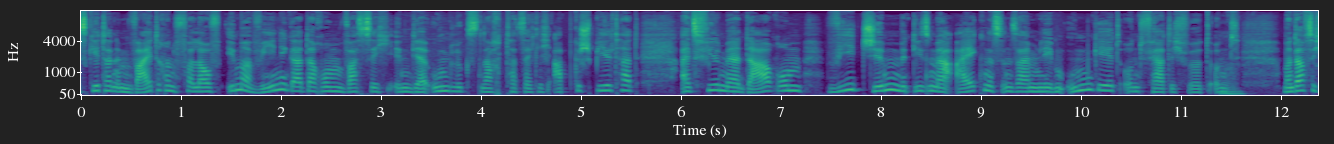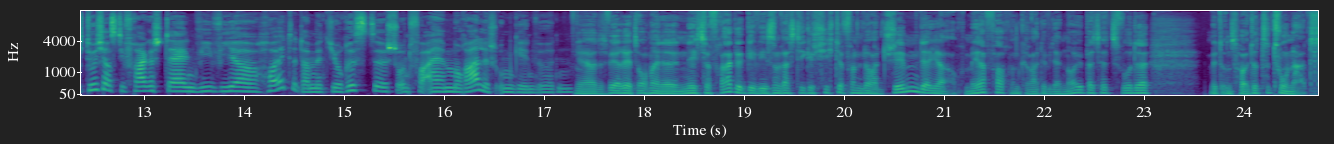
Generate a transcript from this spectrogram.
Es geht dann im weiteren Verlauf immer weniger darum, was sich in der Unglücksnacht tatsächlich abgespielt hat, als vielmehr darum, wie Jim mit diesem Ereignis in seinem Leben umgeht und fertig wird. Und mhm. man darf sich durchaus die Frage stellen, wie wir heute damit juristisch und vor allem moralisch umgehen würden. Ja, das wäre jetzt auch meine nächste Frage gewesen, was die Geschichte von Lord Jim, der ja auch mehrfach und gerade wieder neu übersetzt wurde, mit uns heute zu tun hat.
